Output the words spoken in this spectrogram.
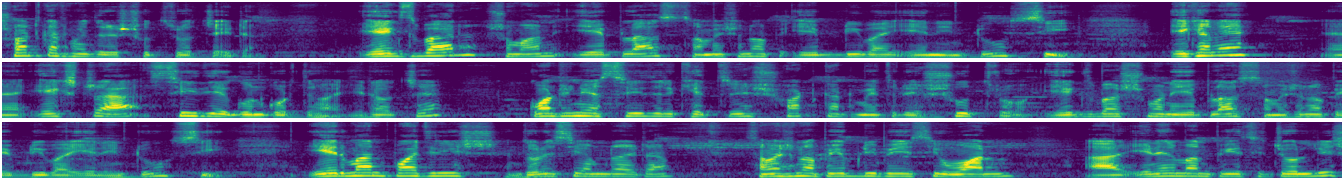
শর্টকাট মেথডের সূত্র হচ্ছে এটা। এক্স বার সমান A plus summation of F D by N into C এখানে এক্সট্রা সি দিয়ে গুণ করতে হয়। এটা হচ্ছে কন্টিনিউয়াস সিরিজের ক্ষেত্রে শর্টকাট মেথডের সূত্র এক্স বার সমান A plus summation of F D by N into C এর মান পঁয়ত্রিশ, ধরেছি আমরা এটা। সামেশন অফ এফ ডি পেয়েছি ওয়ান আর এন এর মান পেয়েছি চল্লিশ,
